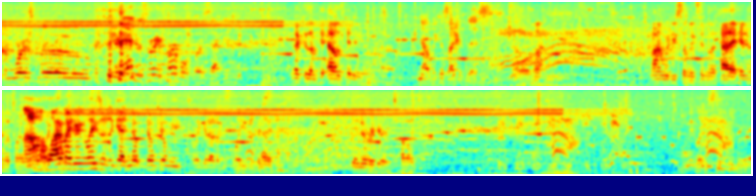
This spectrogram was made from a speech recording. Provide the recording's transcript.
the worst move. Your hand was very purple for a second. Yeah, because I'm I was hitting him. No, because I did this. Oh, mine, mine would do something similar had I hit him with my. Ah, little why am I doing lasers again? No, don't kill me until I get out of this laser. Okay. Stand over here and talk. How many lasers do you?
